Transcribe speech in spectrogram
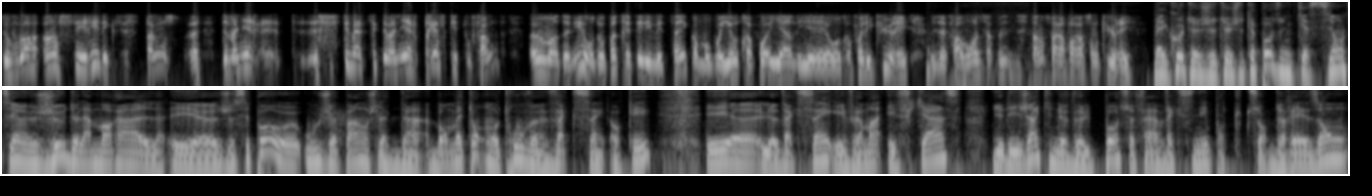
de vouloir enserrer l'existence euh, de manière euh, systématique, de manière presque étouffante à un moment donné, on ne doit pas traiter les médecins comme on voyait autrefois hier, les, autrefois les curés. Il faut avoir une certaine distance par rapport à son curé. Ben écoute, je te, pose une question, tiens, un jeu de la morale, et euh, je sais pas euh, où je penche là-dedans. Bon, mettons, on trouve un vaccin, ok, et le vaccin est vraiment efficace. Il y a des gens qui ne veulent pas se faire vacciner pour toutes sortes de raisons,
